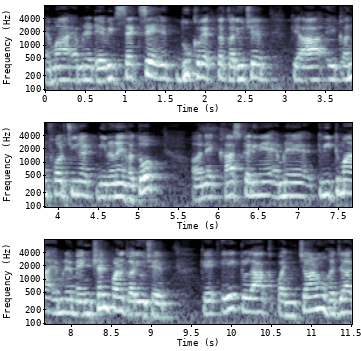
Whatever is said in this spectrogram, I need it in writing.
એમાં એમણે ડેવિડ સેક્સે એક દુઃખ વ્યક્ત કર્યું છે કે આ એક અનફોર્ચ્યુનેટ નિર્ણય હતો અને ખાસ કરીને એમણે ટ્વીટમાં એમણે મેન્શન પણ કર્યું છે. કે એક લાખ પંચાણું હજાર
